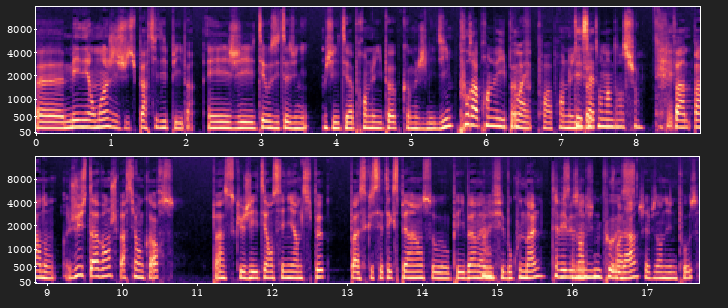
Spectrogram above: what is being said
mais néanmoins, je suis partie des Pays-Bas et j'ai été aux États-Unis. J'ai été apprendre le hip-hop, comme je l'ai dit. Pour apprendre le hip-hop Ouais, pour apprendre le hip-hop. C'est ça ton intention Enfin, pardon. Juste avant, je suis partie en Corse parce que j'ai été enseignée un petit peu parce que cette expérience aux Pays-Bas m'avait fait beaucoup de mal. Tu avais besoin d'une pause. Voilà, j'avais besoin d'une pause.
